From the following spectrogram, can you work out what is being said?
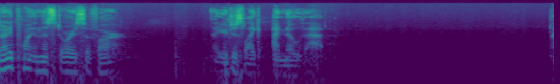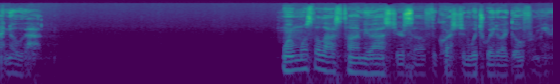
Is there any point in this story so far that you're just like, I know that? I know that. When was the last time you asked yourself the question, which way do I go from here?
